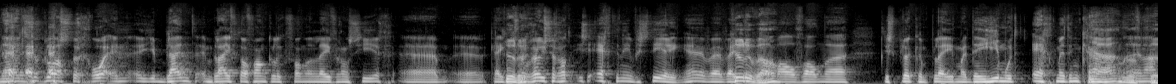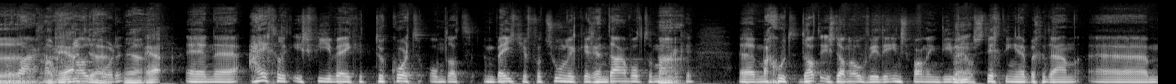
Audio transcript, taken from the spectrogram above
nee, dat is ook lastig hoor. En eh, je blijft en blijft afhankelijk van een leverancier. Eh, eh, kijk, Tuurlijk. zo'n reuzenrad is echt een investering. Hè. Wij, wij Tuurlijk denken wel. allemaal van, eh, het is plug and play. Maar de, hier moet echt met een kraan Ja, dat, een aantal dagen aan gebouwd worden. Ja. Ja. En eh, eigenlijk is vier weken te kort om dat een beetje fatsoenlijk rendabel te maken. Eh, maar goed, dat is dan ook weer de inspanning die wij Mhm. als stichting hebben gedaan. ehm,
